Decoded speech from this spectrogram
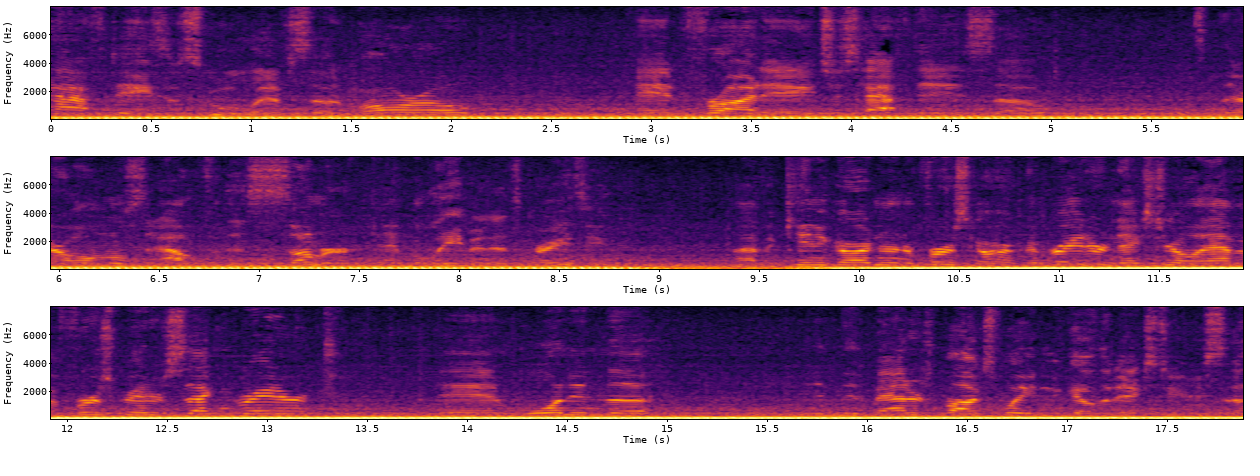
half days of school left, so tomorrow and Friday, just half days. So they're almost out for this summer. Can't believe it. That's crazy. I have a kindergartner and a first grader. Next year I'll have a first grader, second grader, and one in the in the batter's box waiting to go the next year. So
